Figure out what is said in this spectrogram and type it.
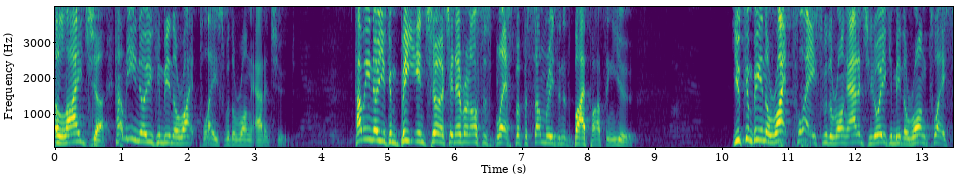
Elijah? How many you know you can be in the right place with the wrong attitude? How many know you can be in church and everyone else is blessed, but for some reason it's bypassing you? You can be in the right place with the wrong attitude, or you can be in the wrong place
